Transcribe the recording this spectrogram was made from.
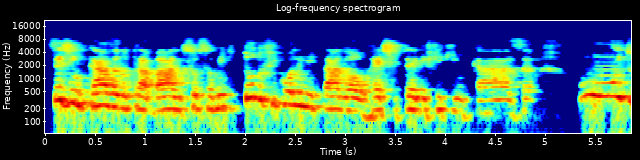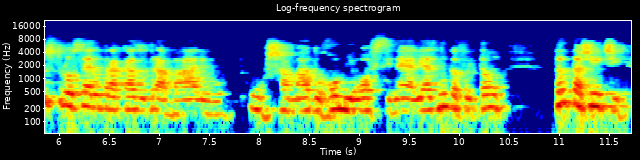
seja em casa, no trabalho, socialmente, tudo ficou limitado ao hashtag Fique em Casa. Muitos trouxeram para casa o trabalho, o chamado home office, né? Aliás, nunca foi tão tanta gente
